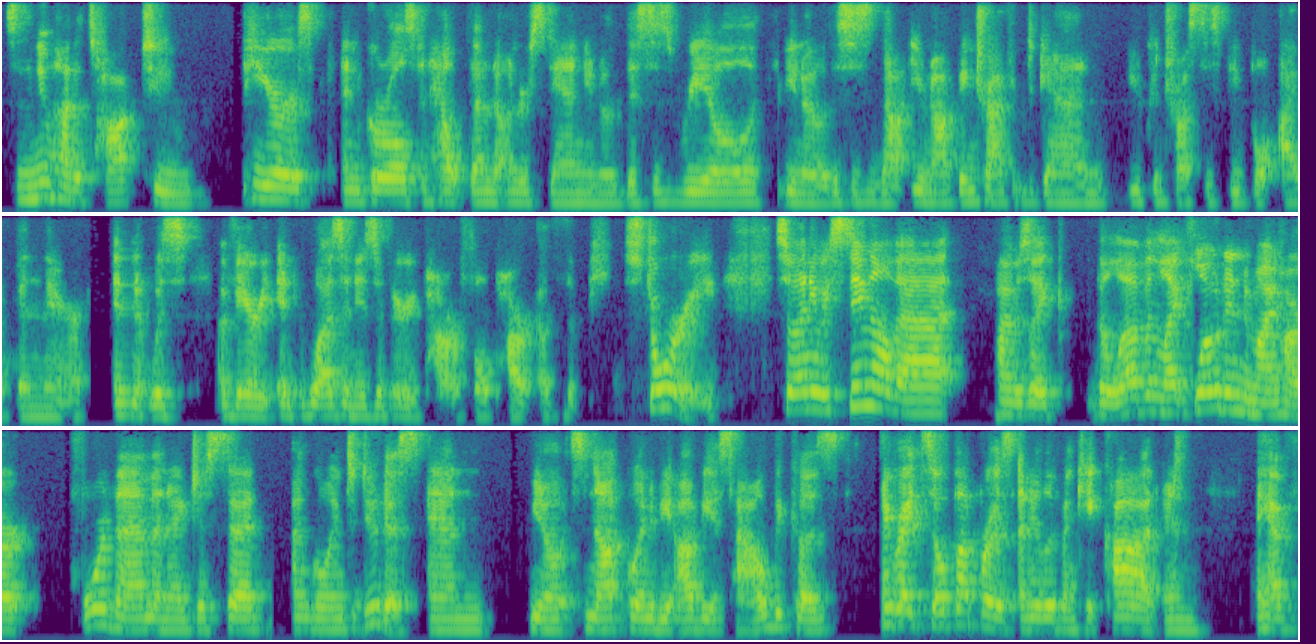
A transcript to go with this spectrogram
So they knew how to talk to peers and girls and help them to understand, you know, this is real, you know, this is not, you're not being trafficked again. You can trust these people. I've been there. And it was a very, it was and is a very powerful part of the story. So, anyway, seeing all that, I was like, the love and light flowed into my heart for them. And I just said, I'm going to do this. And, you know, it's not going to be obvious how because I write soap operas and I live in Cape Cod and I have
